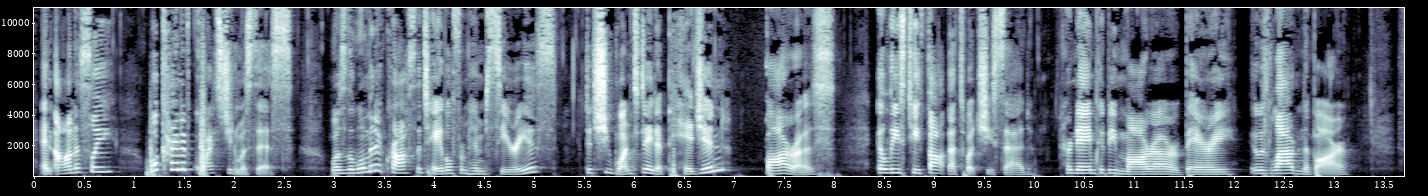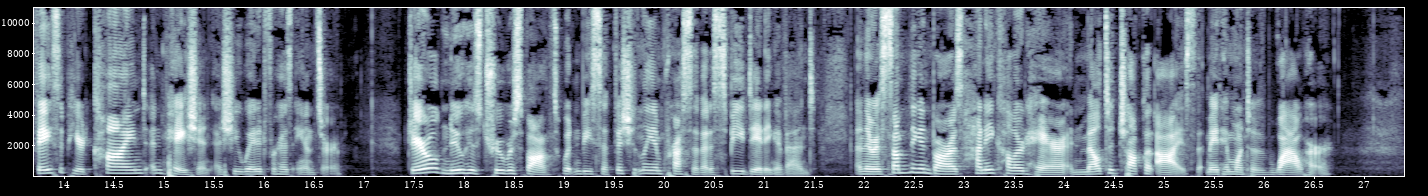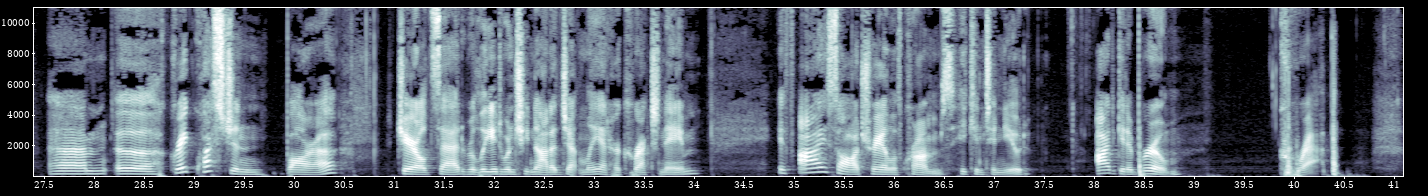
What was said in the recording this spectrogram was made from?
And honestly, what kind of question was this? Was the woman across the table from him serious? Did she want to date a pigeon? Bara's. At least he thought that's what she said. Her name could be Mara or Barry. It was loud in the bar. Face appeared kind and patient as she waited for his answer. Gerald knew his true response wouldn't be sufficiently impressive at a speed dating event, and there was something in Bara's honey colored hair and melted chocolate eyes that made him want to wow her. Um, uh, great question, Bara, Gerald said, relieved when she nodded gently at her correct name. If I saw a trail of crumbs, he continued, I'd get a broom. Crap.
